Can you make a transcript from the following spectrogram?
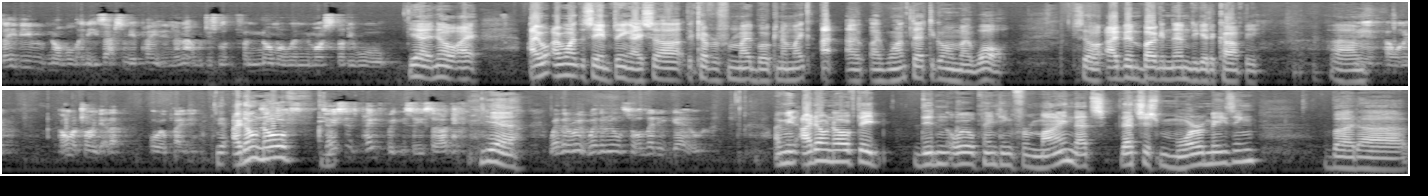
debut novel and it's actually a painting and that would just look phenomenal in my study wall. Yeah, no, I, I, I want the same thing. I saw the cover from my book and I'm like, I, I, I want that to go on my wall. So I've been bugging them to get a copy. Um, Yeah, I want to I want to try and get that oil painting. yeah, I don't know if, Jason's paid for it, you see, so yeah, whether whether he'll sort of let it go. I mean, I don't know if they did an oil painting for mine. That's that's just more amazing. But uh,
